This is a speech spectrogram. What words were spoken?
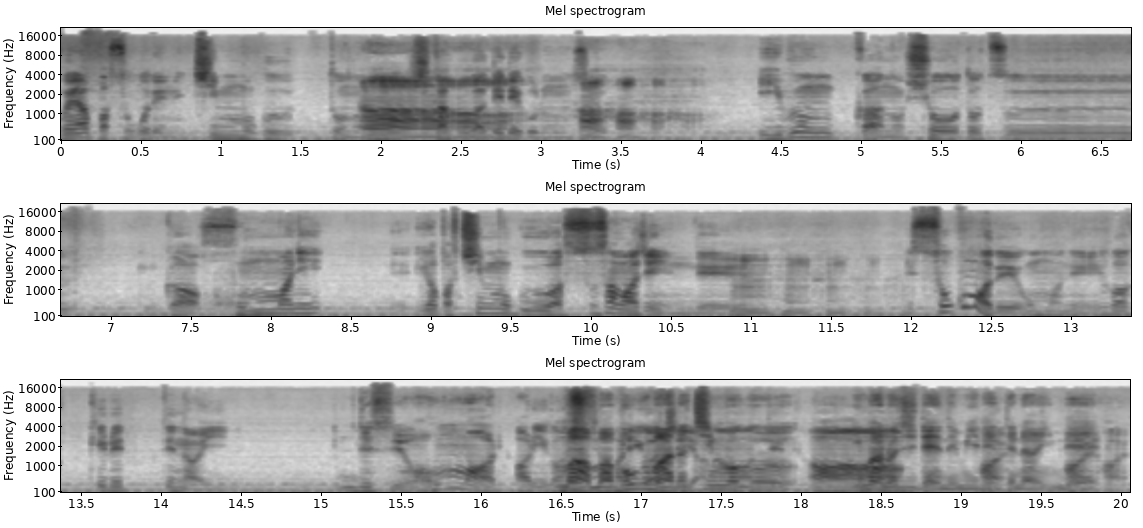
やっぱそこでね沈黙との比較が出てくるんですよ。はあはあは異文化の衝突がほんまにやっぱ沈黙は凄まじいんで,、あうんうんでそこまでほんまね描けれてないうんうんですほよんまありがまあまあ僕まだ沈黙今の時点で見れてないんで、はいはいはい。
